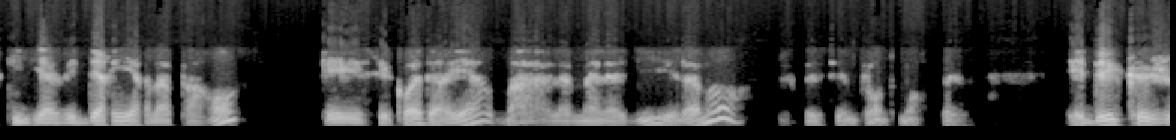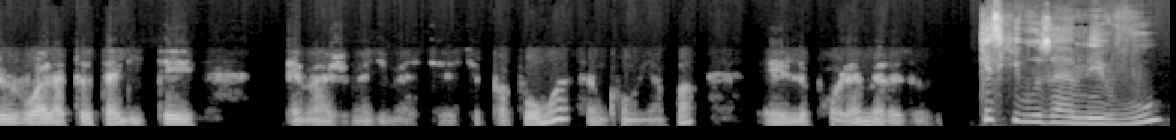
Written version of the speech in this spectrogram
ce qu'il y avait derrière l'apparence. Et c'est quoi derrière? Bah, la maladie et la mort. Parce que c'est une plante mortelle. Et dès que je vois la totalité et eh ben, je me dis, ben, c'est pas pour moi, ça me convient pas. Et le problème est résolu. Qu'est-ce qui vous a amené, vous,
